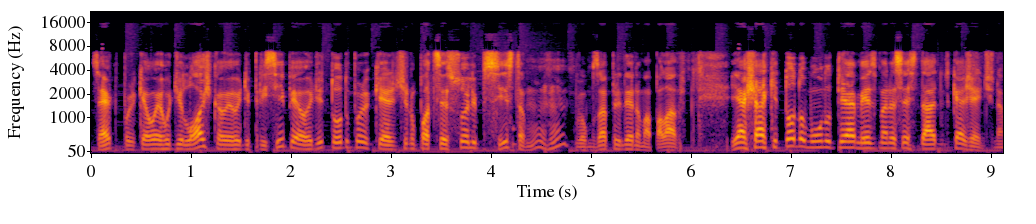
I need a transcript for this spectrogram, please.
certo? Porque é um erro de lógica, é um erro de princípio, é um erro de tudo, porque a gente não pode ser solipsista, uhum, vamos aprender uma palavra, e achar que todo mundo tem a mesma necessidade do que a gente, né?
